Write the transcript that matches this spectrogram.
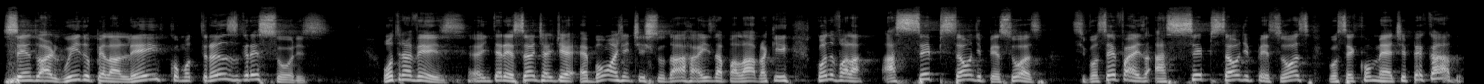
sendo arguido pela lei como transgressores. Outra vez, é interessante, é bom a gente estudar a raiz da palavra aqui. Quando fala acepção de pessoas, se você faz acepção de pessoas, você comete pecado.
